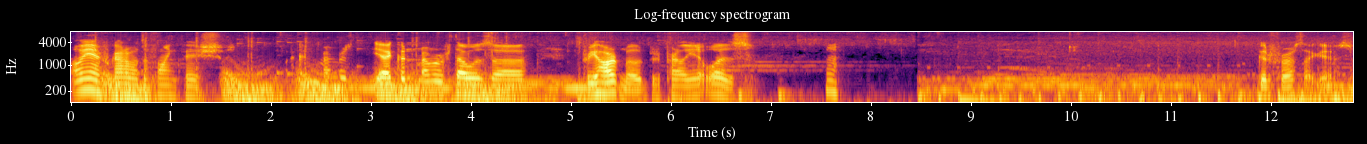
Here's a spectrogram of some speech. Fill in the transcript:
Oh yeah, I forgot about the flying fish. I couldn't remember. Yeah, I couldn't remember if that was uh, pre-hard mode, but apparently it was. Good for us, I guess.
